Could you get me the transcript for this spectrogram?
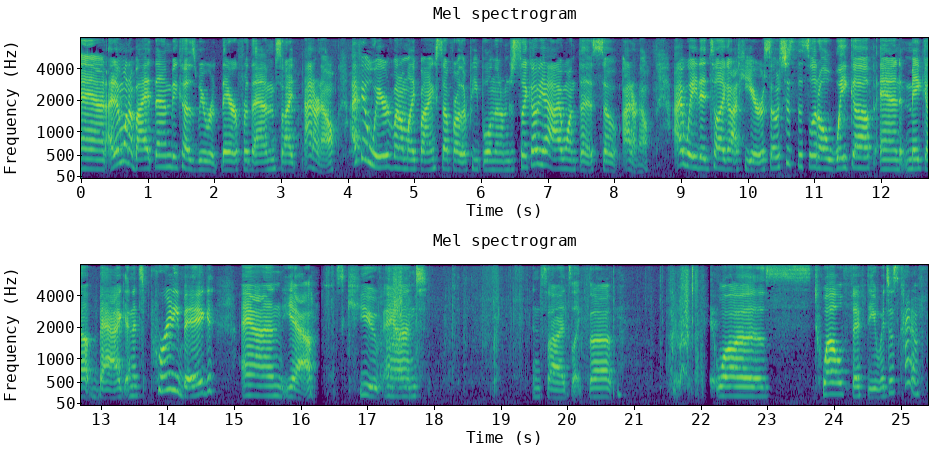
and I didn't want to buy it then because we were there for them so I I don't know. I feel weird when I'm like buying stuff for other people and then I'm just like oh yeah I want this so I don't know. I waited till I got here so it's just this little wake up and makeup bag and it's pretty big and yeah it's cute and inside's like that. It was 12.50 which is kind of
